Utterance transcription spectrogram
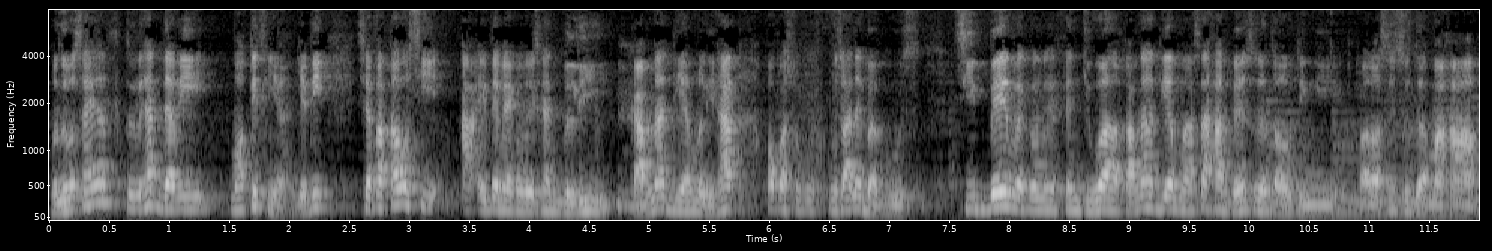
Menurut saya terlihat dari motifnya. Jadi siapa tahu si A itu merekomendasikan beli karena dia melihat oh pas perusahaannya bagus. Si B merekomendasikan jual karena dia merasa harganya sudah terlalu tinggi, valuasi sudah mahal.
